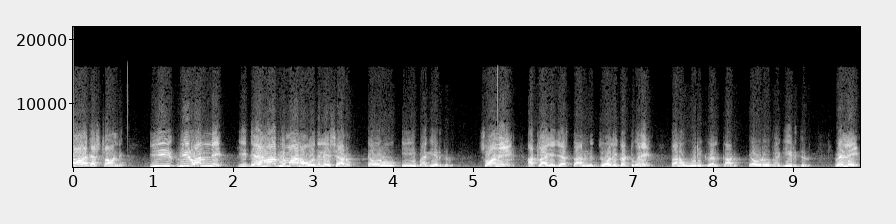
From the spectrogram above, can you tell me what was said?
చాలా కష్టం అండి. ఈ వీరు అన్ని ఈ దేహాభిమానం వదిలేశారు. ఎవరు? ఈ భగీరథుడు. స్వామి అట్లాగే చేస్తానని జోలి కట్టుకుని తన ఊరికి వెళ్తాడు. ఎవరు? భగీరథుడు. వెళ్ళి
